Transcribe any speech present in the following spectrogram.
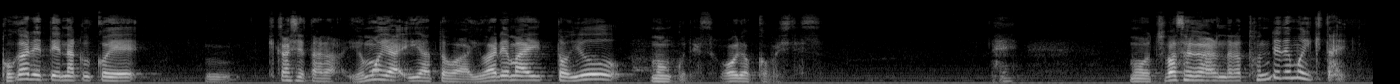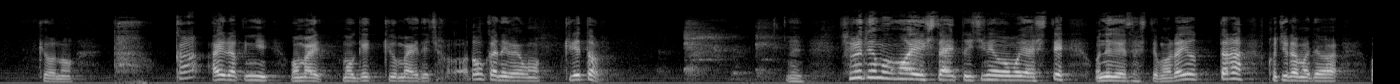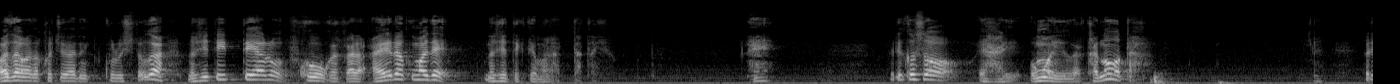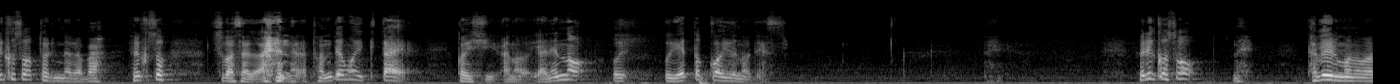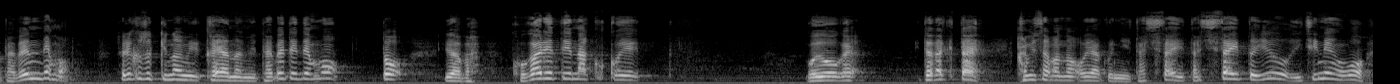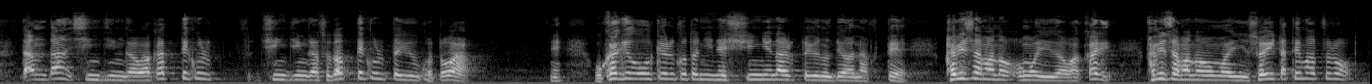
焦がれて泣く声、うん、聞かせたらよもや嫌とは言われまいという文句です。横力こぼしです、ね、もう翼があるなら飛んででも行きたい。今日のどうか哀楽にお参りもう月給前でちょうどお金がもう切れとる、ね、それでもお参りしたいと一年を燃やしてお願いさせてもらいよったらこちらまではわざわざこちらに来る人が乗せていってやろう。福岡から哀楽まで乗せてきてもらったという。ね。それこそやはり思いが可能だ。それこそ鳥ならばそれこそ翼があるならとんでも行きたい。小石あの屋根の上とこういうのです。それこそね食べるものは食べんでもそれこそ木の実かやの実食べてでもといわば焦がれて泣く声ご用がいただきたい神様のお役に立ちたい立ちたいという一年をだんだん新人が分かってくる新人が育ってくるということは、ね、おかげを受けることに熱心になるというのではなくて神様の思いが分かり神様の思いに添い立てまつろう。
